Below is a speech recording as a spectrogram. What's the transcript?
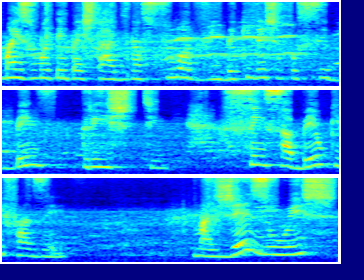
mas uma tempestade na sua vida que deixa você bem triste, sem saber o que fazer. Mas Jesus,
